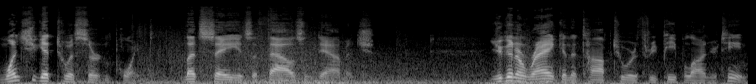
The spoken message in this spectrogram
once you get to a certain point, let's say it's a thousand damage, you're going to rank in the top two or three people on your team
